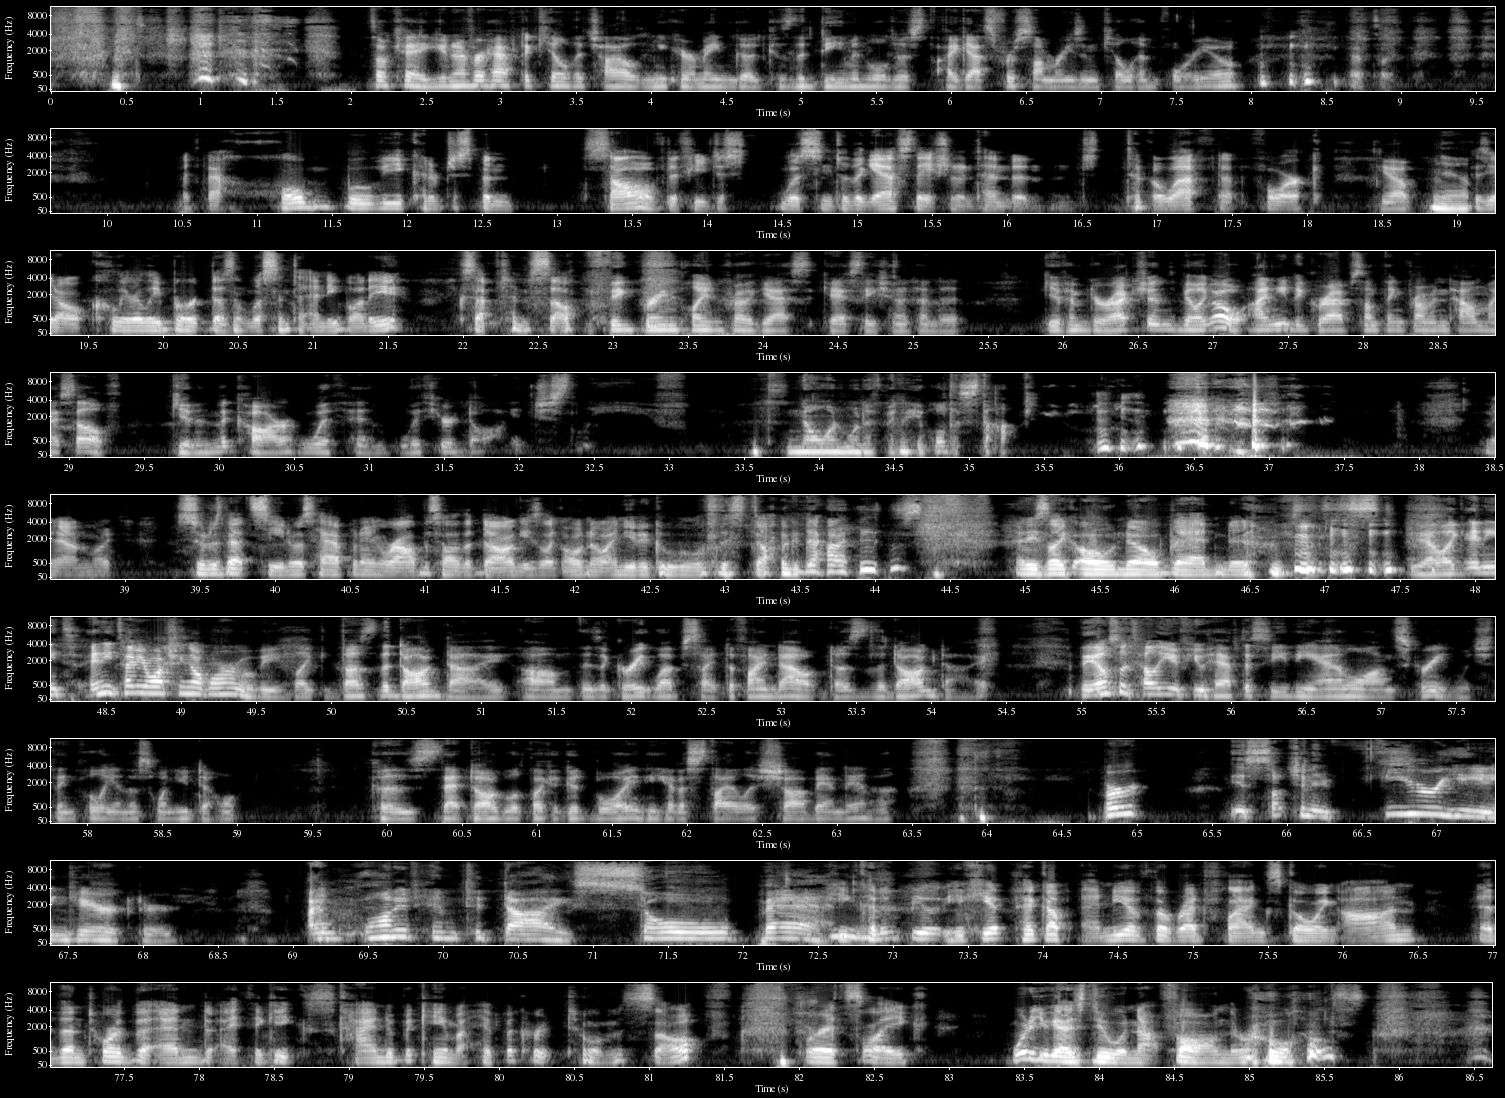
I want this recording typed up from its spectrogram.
It's okay. You never have to kill the child and you can remain good because the demon will just, I guess, for some reason kill him for you. That's like, like that whole movie could have just been solved if he just listened to the gas station attendant and took a left at the fork. Yep. Yeah. Because you know clearly Burt doesn't listen to anybody except himself. big brain playing for the gas gas station attendant. Give him directions. Be like, oh, I need to grab something from in town myself. Get in the car with him, with your dog, and just leave. No one would have been able to stop you. Man, like as soon as that scene was happening, Rob saw the dog. He's like, "Oh no, I need to Google if this dog dies." and he's like, "Oh no, bad news." Yeah, like any anytime you're watching a horror movie, like does the dog die? Um, there's a great website to find out. Does the dog die? They also tell you if you have to see the animal on screen, which thankfully in this one you don't, because that dog looked like a good boy and he had a stylish uh, bandana. Burt is such an infuriating character. I mm. wanted him to die so bad. he couldn't be. He can't pick up any of the red flags going on. And then toward the end, I think he kind of became a hypocrite to himself, where it's like, "What do you guys do and not following the rules?"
